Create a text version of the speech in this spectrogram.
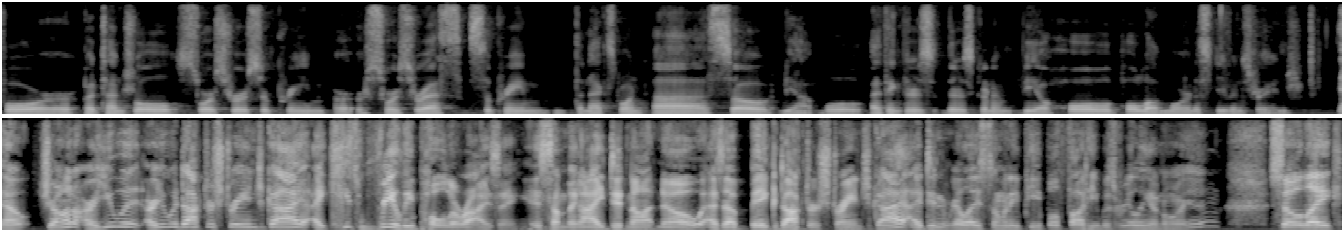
for potential Sorcerer Supreme or, or Sorceress Supreme, the next one. Uh, so yeah, well, I think there's there's going to be a whole whole lot more to Stephen Strange. Now, John, are you a are you a Doctor Strange guy? I, he's really polarizing. Is something I did not know as a big Doctor Strange guy. I didn't realize so many people thought he was really annoying. So, like,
